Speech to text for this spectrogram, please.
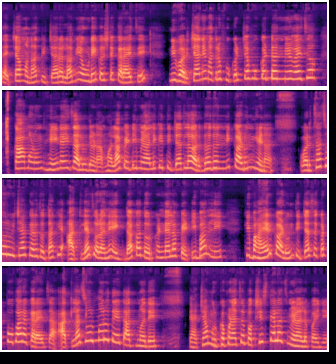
त्याच्या मनात विचार मी एवढे कष्ट करायचे नि वरच्याने मात्र फुकटच्या फुकट धन मिळवायचं का म्हणून हे नाही चालू देणार? मला पेटी मिळाली की तिच्यातलं अर्धधन मी काढून घेणार. वरचा चोर विचार करत होता की आतल्या चोराने एकदा का दोरखंड्याला पेटी बांधली की बाहेर काढून तिच्या सकट पोबारा करायचा? आतला चोर मरू देत आतमध्ये. त्याच्या मूर्खपणाचं बक्षीस त्यालाच मिळालं पाहिजे.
